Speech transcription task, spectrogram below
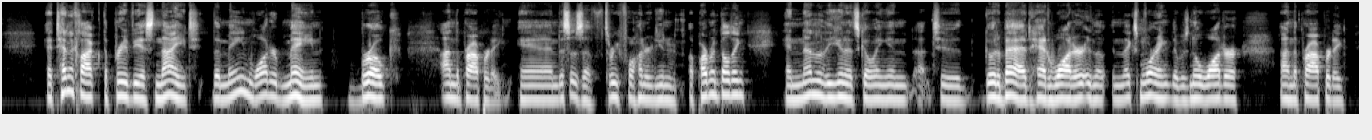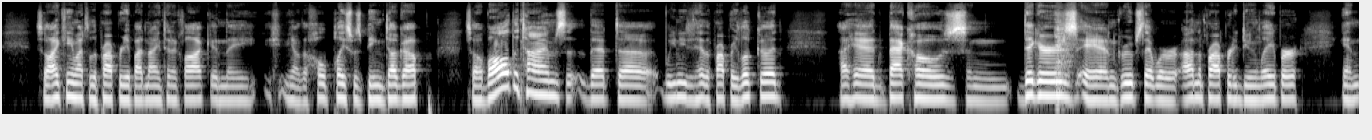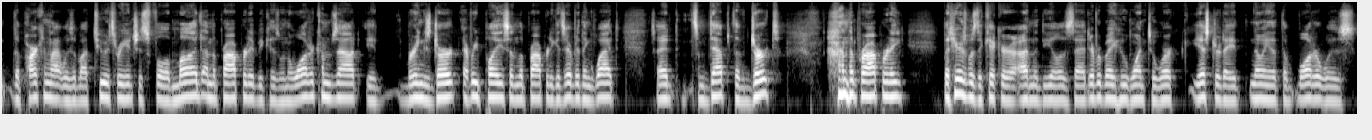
At 10 o'clock the previous night, the main water main broke on the property. And this is a three, 400 unit apartment building. And none of the units going in uh, to go to bed had water. In the, in the next morning, there was no water on the property. So I came out to the property about 9, 10 o'clock, and they, you know, the whole place was being dug up. So of all the times that uh, we needed to have the property look good, I had backhoes and diggers and groups that were on the property doing labor. And the parking lot was about two or three inches full of mud on the property because when the water comes out, it brings dirt every place on the property, gets everything wet. So I had some depth of dirt on the property. But here's was the kicker on the deal is that everybody who went to work yesterday, knowing that the water was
